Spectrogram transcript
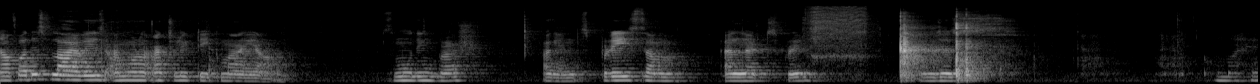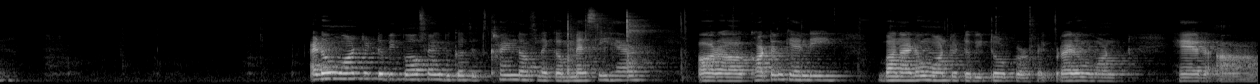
Now for this flyaways, I'm going to actually take my uh, smoothing brush. Again, spray some Elnett spray and just comb my hair. I don't want it to be perfect because it's kind of like a messy hair or a cotton candy bun. I don't want it to be too perfect, but I don't want hair uh,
